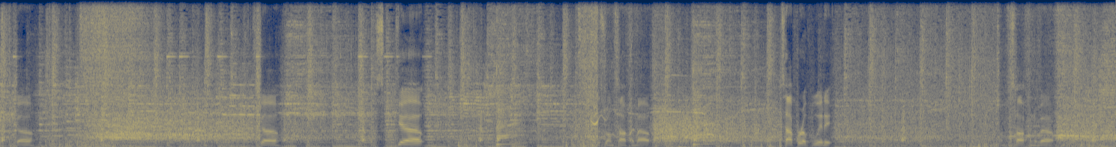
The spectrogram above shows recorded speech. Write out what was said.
Let's go. Let's go. Let's go. what I'm talking about. Top her up with it. I'm talking about.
